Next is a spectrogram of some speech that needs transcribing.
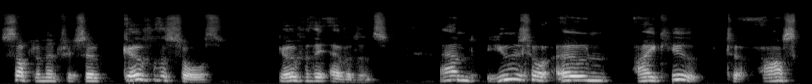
supplementary? So go for the source, go for the evidence, and use your own IQ to ask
